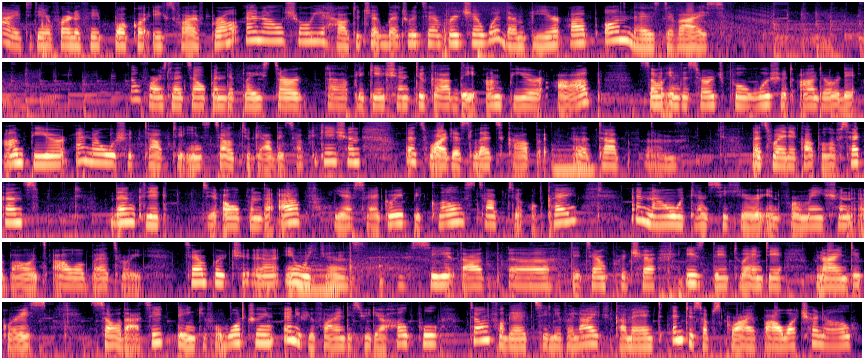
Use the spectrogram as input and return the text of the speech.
Hi, today in front of me Poco X5 Pro and I'll show you how to check battery temperature with Ampere app on this device. So first let's open the Play Store uh, application to get the Ampere app. So in the search pool we should enter the Ampere and now we should tap to install to get this application. That's why just let's uh, tap um, let's wait a couple of seconds then click to open the app. Yes I agree. Be close tap to OK. And now we can see here information about our battery temperature uh, and we can see that uh, the temperature is the 29 degrees. So that's it. Thank you for watching. And if you find this video helpful don't forget to leave a like comment and to subscribe our channel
